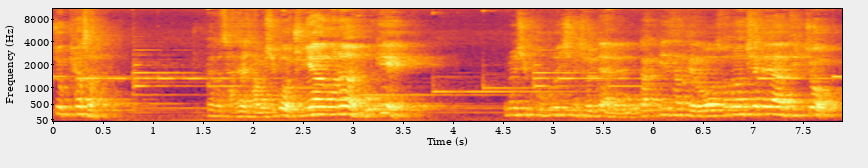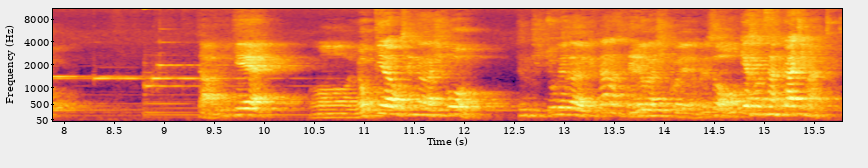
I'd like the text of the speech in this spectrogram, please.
쭉 펴서, 쭉 펴서 자세 잡으시고 중요한 거는 목이 이런 식으로 구부리시면 절대 안 돼요. 목딱핀 상태로 손은 최대한 뒤쪽. 자, 이게 어, 옆기라고 생각하시고 등 뒤쪽에다 이렇게 따라서 내려가실 거예요. 그래서 어깨 선상까지만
